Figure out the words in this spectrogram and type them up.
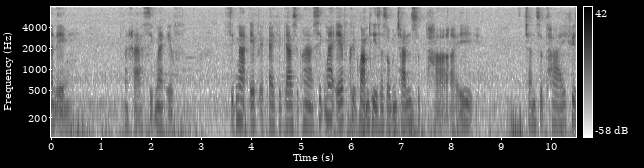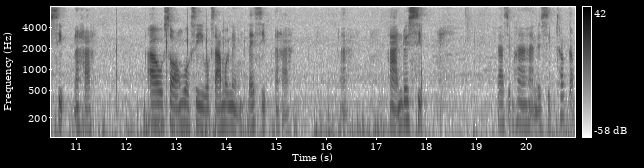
นั่นเอง นะคะซิกมา f ซิกมา f xi คือ 95ซิกมา f คือความถี่สะสมชั้นสุดท้าย ชั้นสุดท้ายคือ 10 นะคะ เอา 2 บวก 4 บวก 3 บวก 1 ได้ 10 นะคะะหารด้วย 10 95 หารด้วย 10 เท่ากับ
